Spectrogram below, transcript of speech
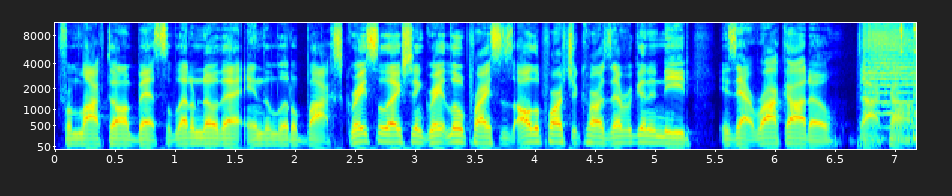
from Locked On Bets. So let them know that in the little box. Great selection, great low prices. All the parts your car is ever going to need is at rockauto.com.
